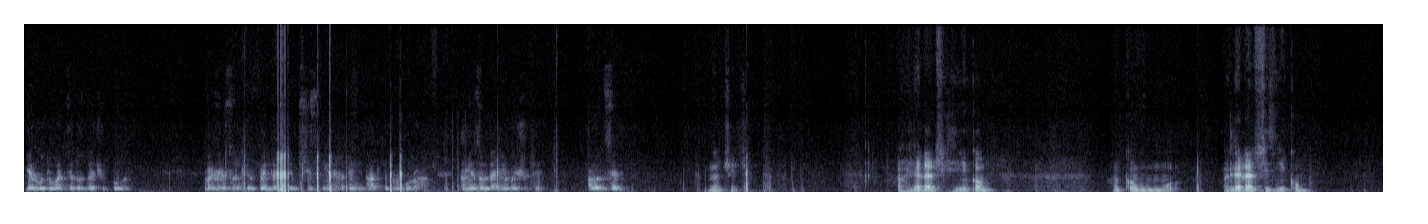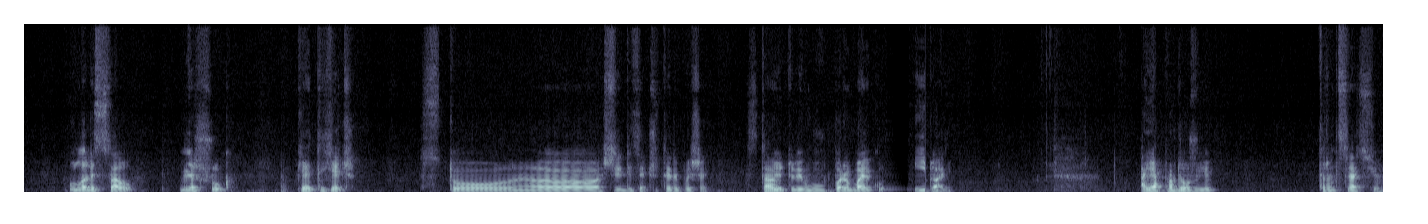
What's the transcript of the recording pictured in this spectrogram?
як готуватися до здачі поле. Викреслити, витерти всі свої негативні згадки про ворога. Є завдання вижити. Але це Значить, глядач. Кому... Глядач із ніком. Владислав Ляшук 5164 пише. Ставлю тобі в вподобайку і далі. А я продовжую трансляцію.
